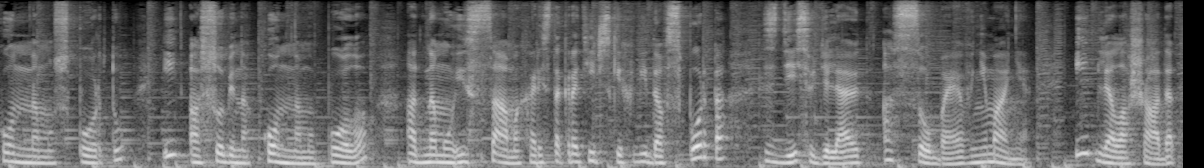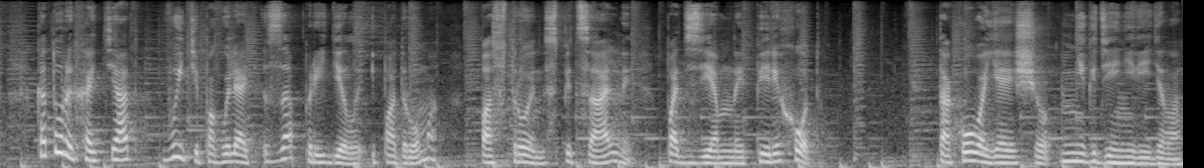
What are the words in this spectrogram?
Конному спорту и особенно конному поло, одному из самых аристократических видов спорта, здесь уделяют особое внимание. И для лошадок, которые хотят выйти погулять за пределы ипподрома, построен специальный подземный переход. Такого я еще нигде не видела.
